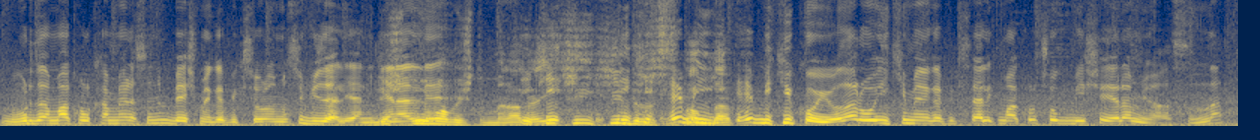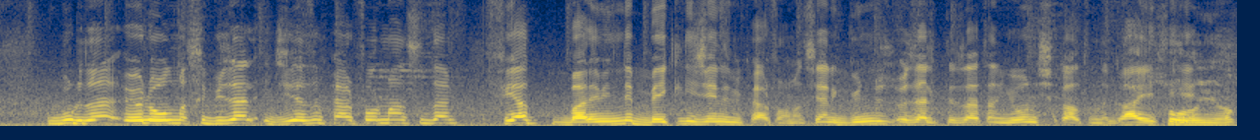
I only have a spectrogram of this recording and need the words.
Burada makro kamerasının 5 megapiksel olması güzel. Yani Hiç genelde duymamıştım ben. Abi. 2 2 iki- iyidir hep, standart. hep 2 koyuyorlar. O 2 megapiksellik makro çok bir işe yaramıyor aslında. Burada öyle olması güzel. Cihazın performansı da fiyat bareminde bekleyeceğiniz bir performans. Yani gündüz özellikle zaten yoğun ışık altında gayet iyi. Sorun yok.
